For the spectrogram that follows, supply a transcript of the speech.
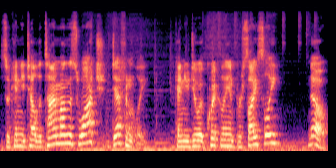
So can you tell the time on this watch? Definitely. Can you do it quickly and precisely? No.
